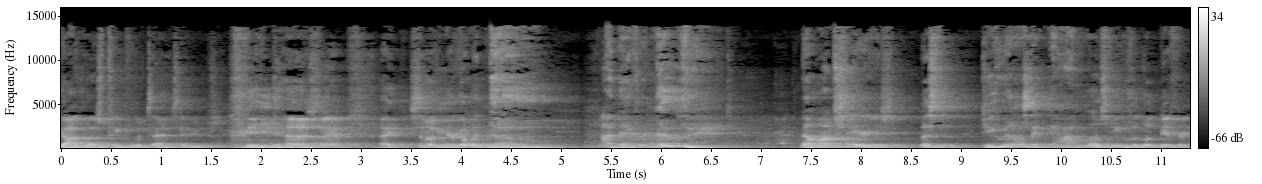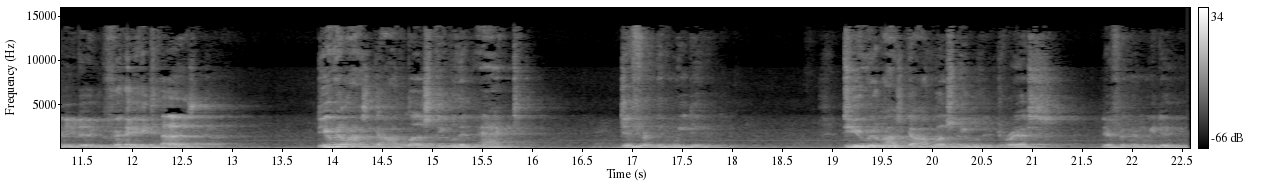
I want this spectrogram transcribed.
God loves people with tattoos. he does, man. Hey, some of you are going, no, I never knew that. No, I'm serious. Listen, do you realize that God loves people that look different than you do? he does. Do you realize God loves people that act different than we do? Do you realize God loves people that dress different than we do?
